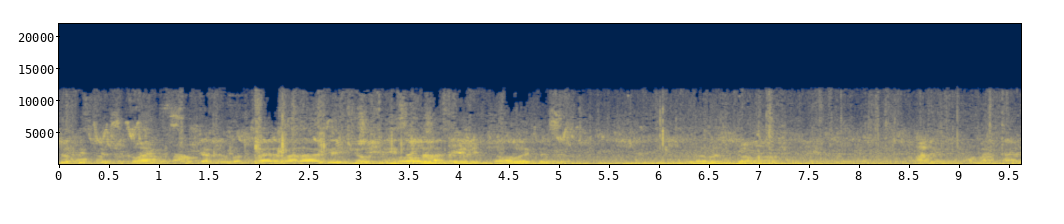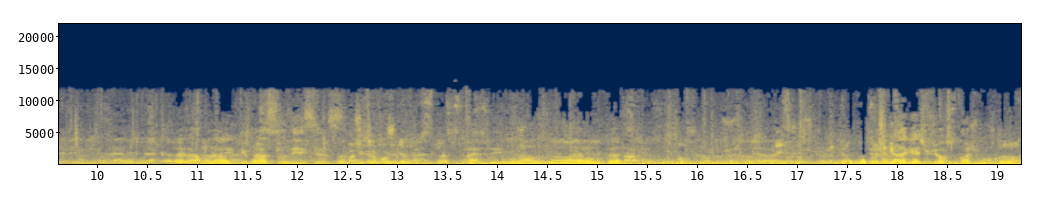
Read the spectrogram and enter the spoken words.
Çok olsun. Kolay gelsin. Merhabalar. Geçmiş olsun. İyisin değil mi? Allah etmesin. Selamünaleyküm. Nasılsınız? İyisiniz? Başkanım hoş geldiniz. Nasıl? Ben de iyiyim. Sağ olun. Merhaba. Ne yapıyorsunuz? Çok şükür. Cümlemize geçmiş olsun. Hoş bulduk.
